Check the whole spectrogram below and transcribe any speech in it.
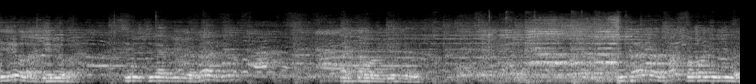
Geliyorlar, geliyorlar. Seninkiler geliyor. Nerede? Ha, tamam, geliyor. Süpermen bak, baba geliyor.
